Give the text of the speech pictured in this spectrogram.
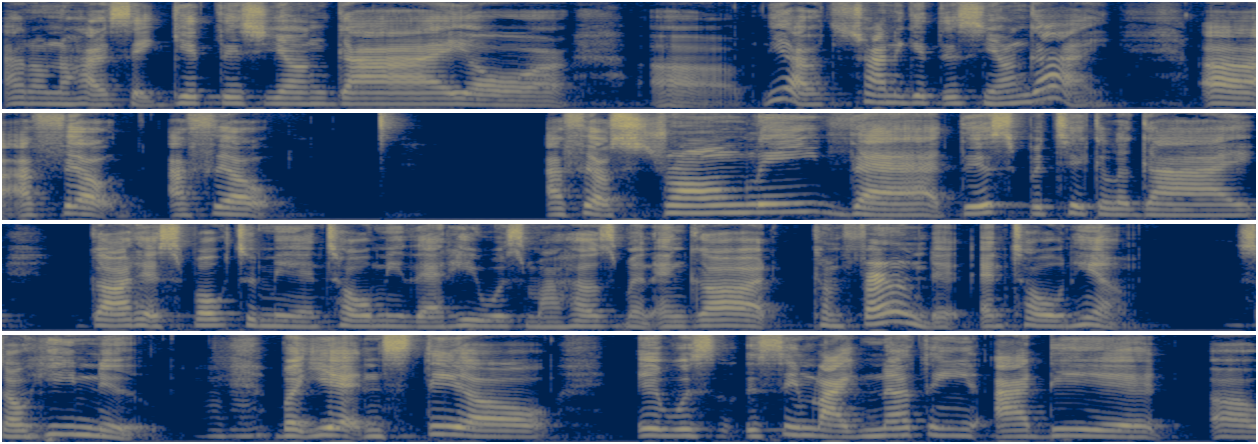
I don't know how to say get this young guy or uh, yeah, trying to get this young guy. Uh, I felt I felt I felt strongly that this particular guy, God had spoke to me and told me that he was my husband, and God confirmed it and told him, so he knew. But yet and still, it was it seemed like nothing I did. Uh,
